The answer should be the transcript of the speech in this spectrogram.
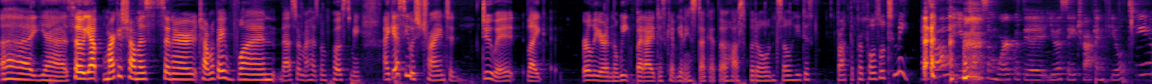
Uh yeah. So yep marcus trauma center trauma bay one that's where my husband proposed to me. I guess he was trying to do it like earlier in the week but i just kept getting stuck at the hospital and so he just brought the proposal to me I saw that you've done some work with the USA track and field team.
